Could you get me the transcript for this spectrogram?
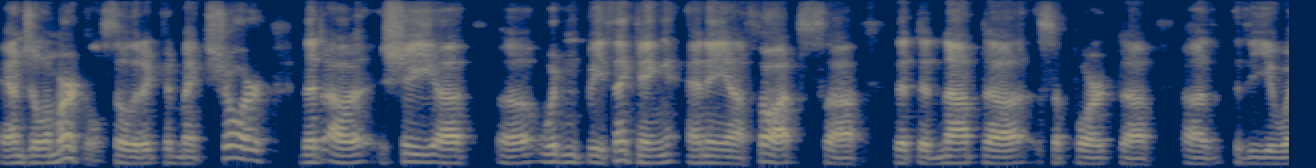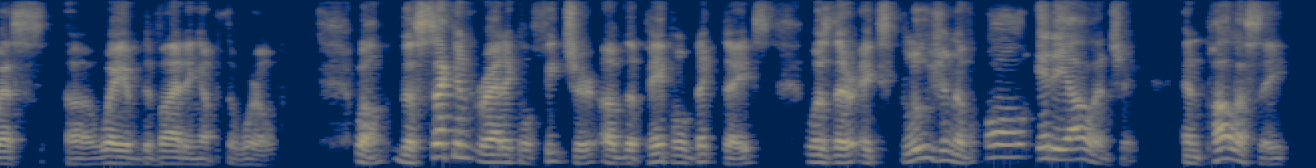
Angela Merkel so that it could make sure that uh, she uh, uh, wouldn't be thinking any uh, thoughts that did not support the US way of dividing up the world. Well, the second radical feature of the papal dictates was their exclusion of all ideology and policy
